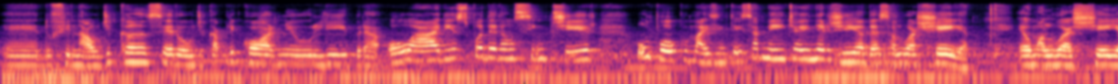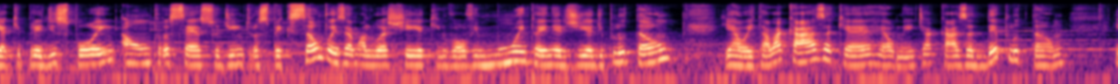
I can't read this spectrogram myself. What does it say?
é, do final de Câncer ou de Capricórnio, Libra ou Ares poderão sentir um pouco mais intensamente a energia dessa lua cheia. É uma lua cheia que predispõe a um processo de introspecção, pois é uma lua cheia que envolve muito a energia de Plutão e a oitava casa, que é realmente a casa de Plutão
